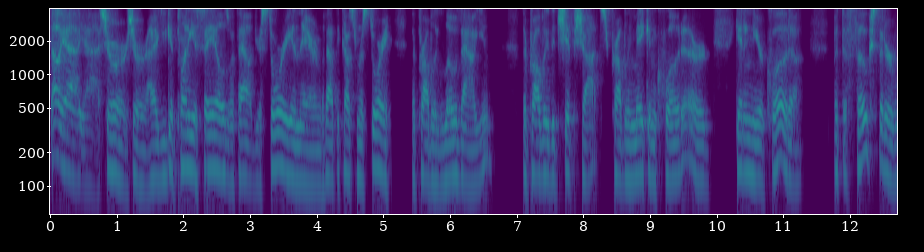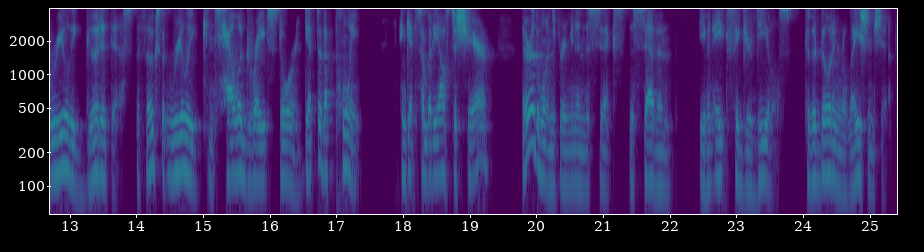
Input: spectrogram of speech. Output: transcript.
Oh yeah, yeah, sure, sure. You get plenty of sales without your story in there, and without the customer story, they're probably low value. They're probably the chip shots. You're probably making quota or getting to your quota. But the folks that are really good at this, the folks that really can tell a great story, get to the point, and get somebody else to share, they're the ones bringing in the six, the seven, even eight figure deals because they're building relationship.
